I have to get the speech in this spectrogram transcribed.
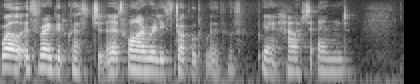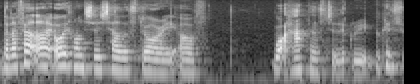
Well, it's a very good question, and it's one I really struggled with, with you know, how to end. But I felt like I always wanted to tell the story of what happens to the group because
